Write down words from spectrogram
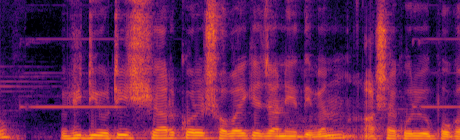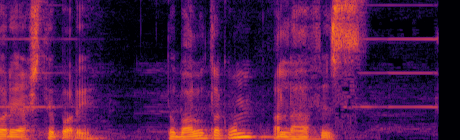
ভিডিওটি শেয়ার করে সবাইকে জানিয়ে দিবেন। আশা করি উপকারে আসতে পারে। তো ভালো থাকুন। আল্লাহ হাফেজ।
